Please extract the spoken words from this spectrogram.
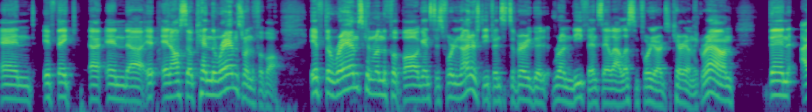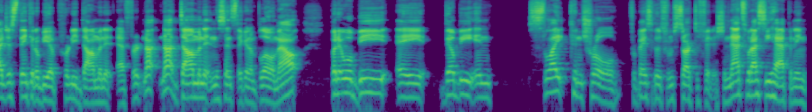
And if they uh, and uh, it, and also can the Rams run the football? If the Rams can run the football against this 49ers defense, it's a very good run defense. They allow less than four yards to carry on the ground. Then I just think it'll be a pretty dominant effort. Not not dominant in the sense they're going to blow them out, but it will be a they'll be in slight control for basically from start to finish. And that's what I see happening.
